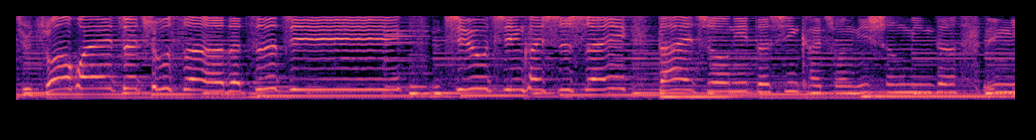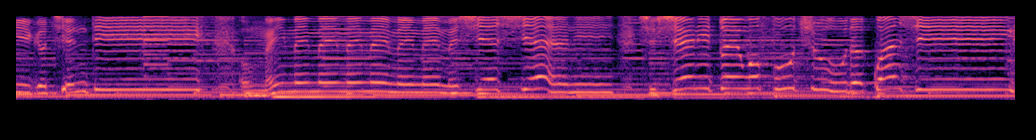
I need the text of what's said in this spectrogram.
就做回最出色的自己。究竟还是谁带走你的心，开创你生命的另一个天地？哦，妹妹妹妹妹妹妹妹，谢谢你，谢谢你对我付出的关心。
